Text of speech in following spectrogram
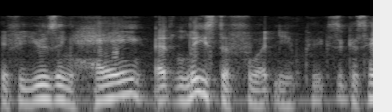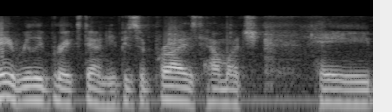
If you're using hay, at least a foot, because hay really breaks down. You'd be surprised how much hay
